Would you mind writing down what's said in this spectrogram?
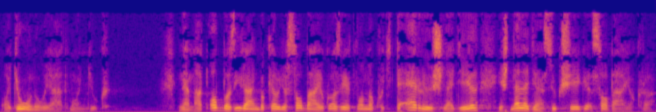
a gyónóját mondjuk. Nem, hát abba az irányba kell, hogy a szabályok azért vannak, hogy te erős legyél, és ne legyen szükség szabályokra.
